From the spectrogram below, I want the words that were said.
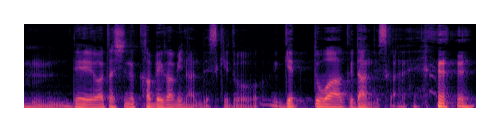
うん、で私の壁紙なんですけどゲットワークダンですからね。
